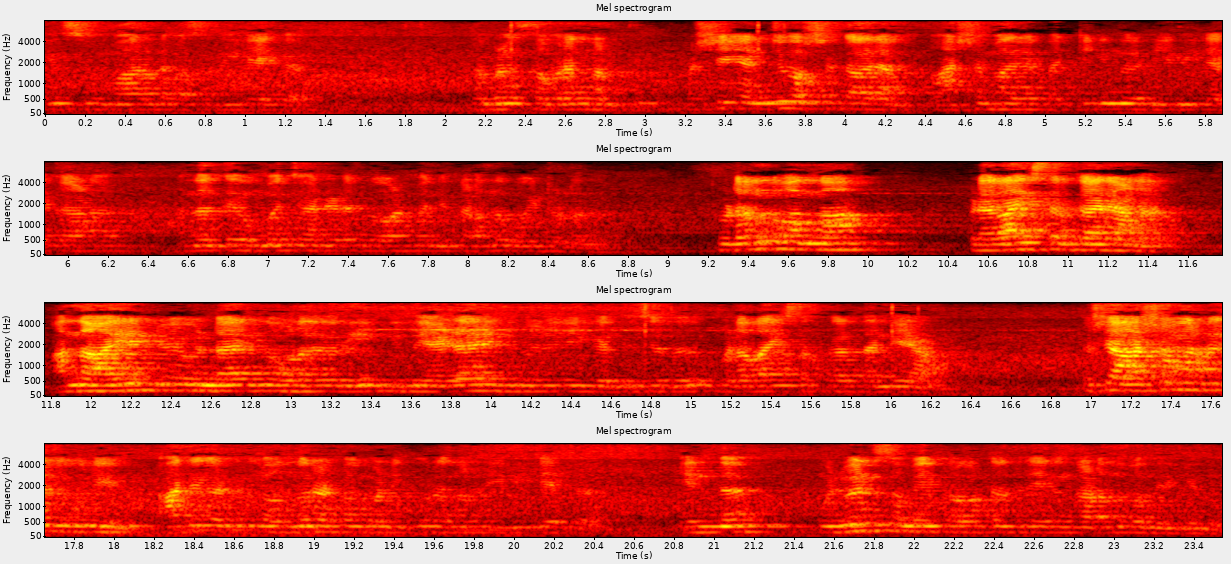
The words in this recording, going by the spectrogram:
പി സുകുമാറിന്റെ വസതിയിലേക്ക് നമ്മൾ സമരം നടത്തി. പക്ഷേ ഈ അഞ്ചു വർഷക്കാലം ആശമാരെ പറ്റിക്കുന്ന രീതിയിലേക്കാണ് അന്നത്തെ ഉമ്മൻചാണ്ടിയുടെ ഗവൺമെന്റ് കടന്നുപോയിട്ടുള്ളത്. തുടർന്ന് വന്ന പിണറായി സർക്കാരാണ് അന്ന് ആയിരം രൂപ ഉണ്ടായിരുന്ന ഉടനടിയും ഇന്ന് ഏഴായിരം രൂപയിലേക്ക് എത്തിച്ചത് പിണറായി സർക്കാർ തന്നെയാണ്. പക്ഷെ ആശമാരുടെ ജോലിയും ആദ്യഘട്ടത്തിൽ ഒന്നോ രണ്ടോ മണിക്കൂർ എന്നുള്ള രീതിയിലേക്ക് ഇന്ന് മുഴുവൻ സമയ പ്രവർത്തനത്തിലേക്കും കടന്നു വന്നിരിക്കുന്നു.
